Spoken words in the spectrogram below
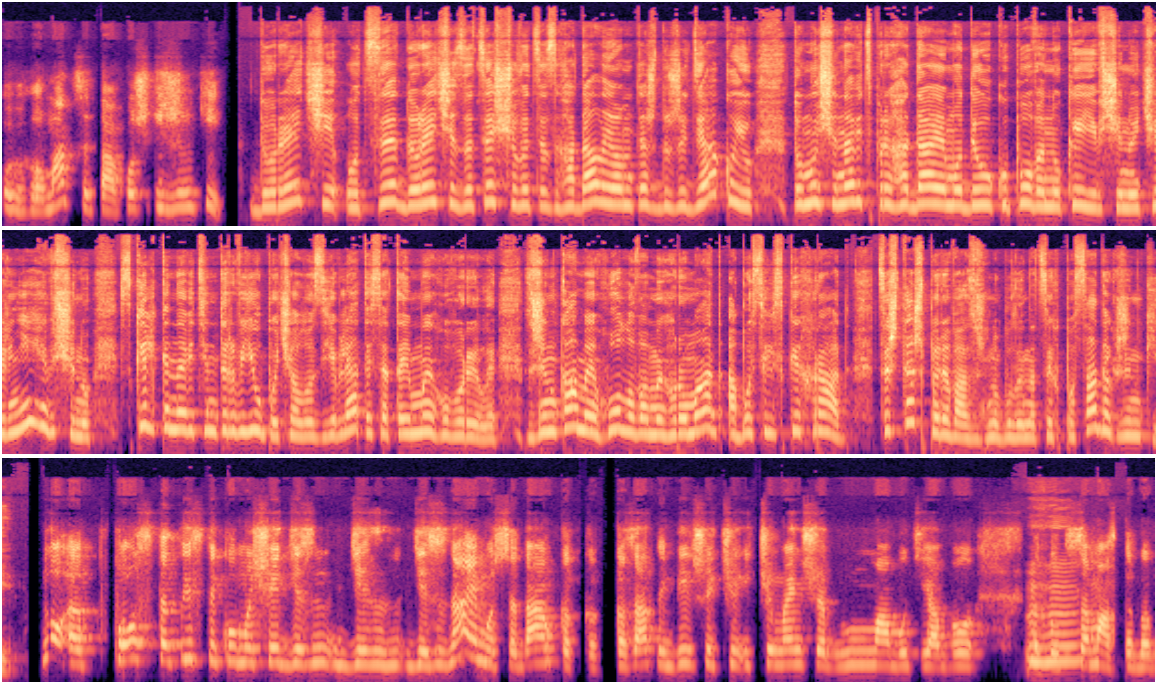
громад це також і жінки. До речі, оце до речі, за це, що ви це згадали. Я вам теж дуже дякую, тому що навіть пригадаємо деокуповану Київщину і Чернігівщину, скільки навіть інтерв'ю почало з'являтися, та й ми говорили з жінками, головами громад або сільських рад. Це ж теж переважно були на цих посадах жінки. Ну е, про статистику ми ще дізнаємося, да казати більше чи чи менше, мабуть, я б угу. тут сама себе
